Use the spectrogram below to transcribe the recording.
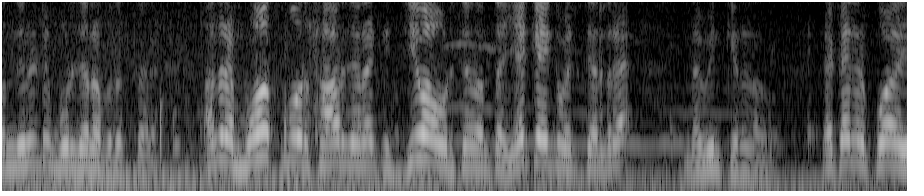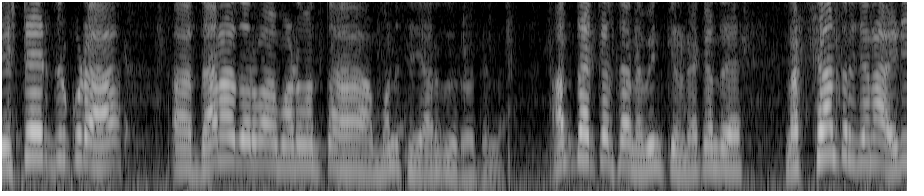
ಒಂದು ಯೂನಿಟಿಗೆ ಮೂರು ಜನ ಬದುಕ್ತಾರೆ. ಅಂದರೆ ಮೂವತ್ತ್ಮೂರು ಸಾವಿರ ಜನಕ್ಕೆ ಜೀವ ಉಳಿಸಿರುವಂಥ ಏಕೈಕ ವ್ಯಕ್ತಿ ಅಂದರೆ ನವೀನ್ ಕಿರಣ್ ಅವರು. ಯಾಕೆಂದರೆ ಕೋ ಎಷ್ಟೇ ಇದ್ದರೂ ಕೂಡ ದಾನ ಧರ್ಮ ಮಾಡುವಂತಹ ಮನಸ್ಸು ಯಾರಿಗೂ ಇರೋದಿಲ್ಲ. ಅಂಥ ಕೆಲಸ ನವೀನ್ ಕಿರಣ್, ಯಾಕಂದರೆ ಲಕ್ಷಾಂತರ ಜನ ಇಡೀ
